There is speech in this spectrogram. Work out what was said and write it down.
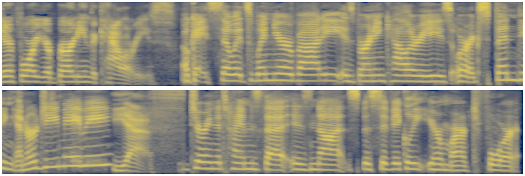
Therefore, you're burning the calories. Okay. So, it's when your body is burning calories or expending energy, maybe? Yes. during the times that is not specifically earmarked for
